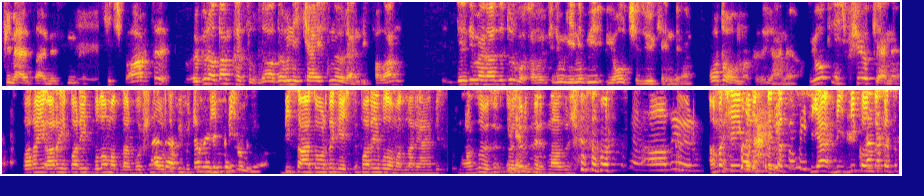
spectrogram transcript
final sahnesinde. Hiç artı öbür adam katıldı. Adamın hikayesini öğrendik falan. Dedim herhalde dur bakalım film yeni bir yol çiziyor kendine. O da olmadı yani. Yok hiçbir şey yok yani. Parayı arayıp arayıp bulamadılar. Boşuna Nereden orada bir buçuk bir, bir, kalıyor. bir saat orada geçti parayı bulamadılar yani. Biz Nazlı özür, özür dileriz Nazlıcığım. ağlıyorum. Ama şey konusunda ya bir, bir konuda katıl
